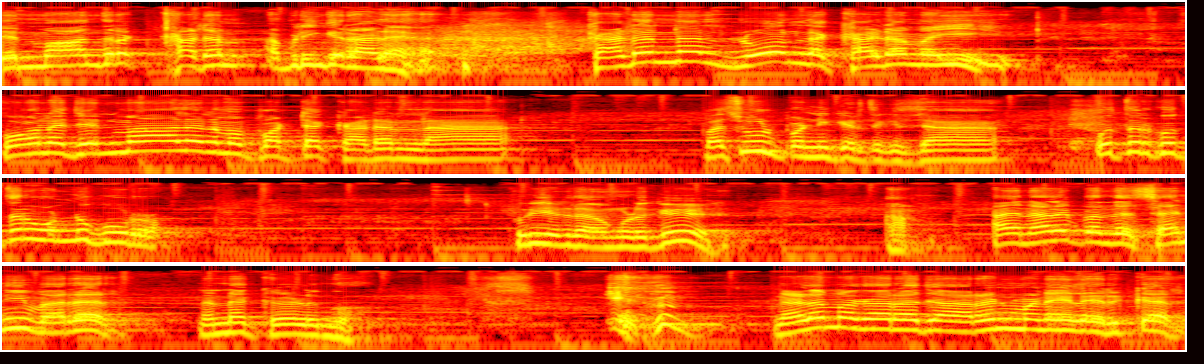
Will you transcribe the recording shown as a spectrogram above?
ஜென்மாந்திர கடன் அப்படிங்கிறாள். கடன்னா லோனில் கடமை. போன ஜென்மால நம்ம பட்ட கடன்லாம் வசூல் பண்ணிக்கிறதுக்கு தான் ஒருத்தருக்கு ஒருத்தர் ஒன்று கூடுறோம். புரியுறதா உங்களுக்கு? ஆ அதனால் இப்போ அந்த சனி வரர் நல்லா கேளுங்க. நல மகாராஜா அரண்மனையில் இருக்கார்.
